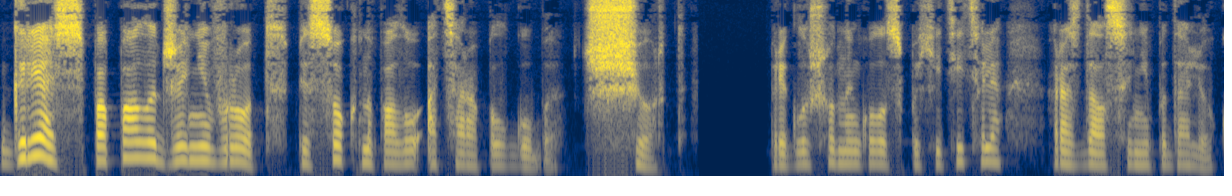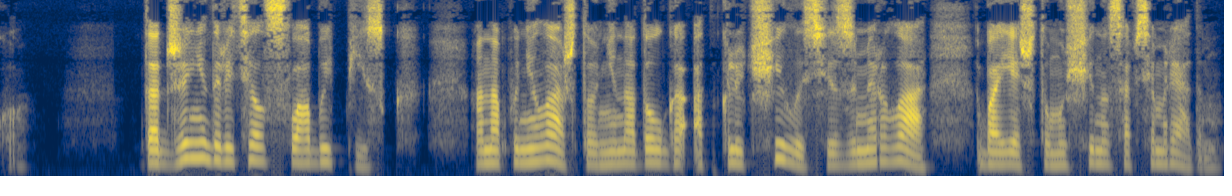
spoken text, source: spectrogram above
Грязь попала Дженни в рот, песок на полу оцарапал губы. «Черт!» Приглушенный голос похитителя раздался неподалеку. До Дженни долетел слабый писк. Она поняла, что ненадолго отключилась и замерла, боясь, что мужчина совсем рядом.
